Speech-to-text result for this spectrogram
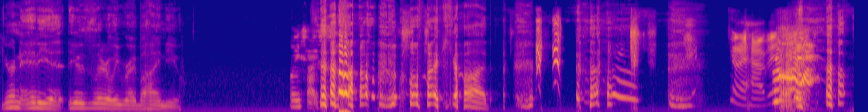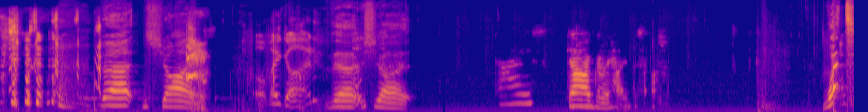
You're an idiot. He was literally right behind you. At least I see. oh my god. Can I have it? that shot. Oh my god. That shot. Guys. God, I'm gonna hide this house. What?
